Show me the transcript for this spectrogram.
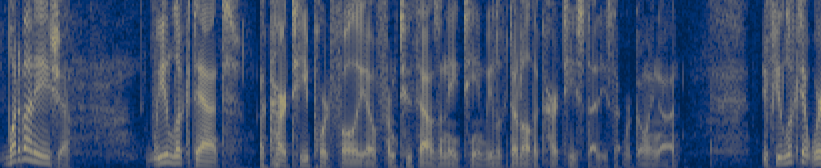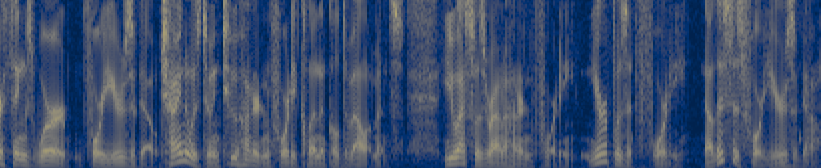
What about Asia? We looked at a CAR T portfolio from 2018. We looked at all the CAR T studies that were going on if you looked at where things were four years ago, China was doing 240 clinical developments. US was around 140. Europe was at 40. Now, this is four years ago.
